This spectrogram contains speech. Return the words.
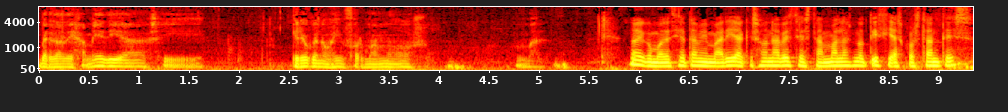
verdades a medias y creo que nos informamos mal. No, y como decía también María, que son a veces tan malas noticias constantes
